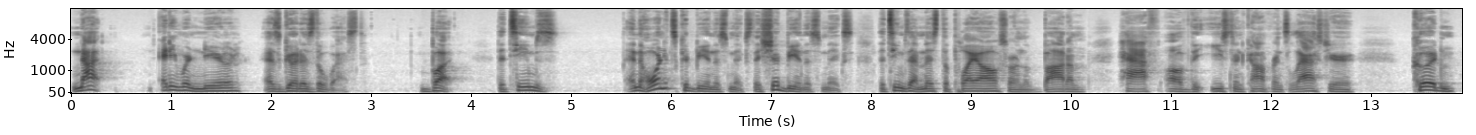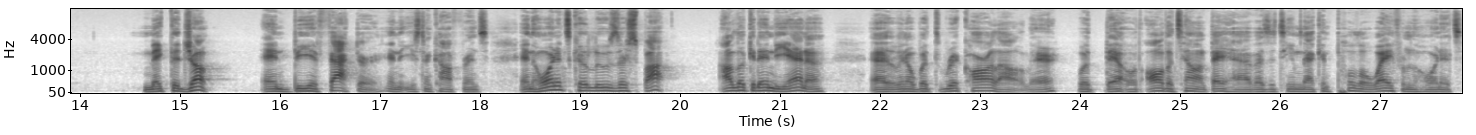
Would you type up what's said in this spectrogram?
not anywhere near as good as the West. But the teams and the Hornets could be in this mix. They should be in this mix. The teams that missed the playoffs or in the bottom half of the Eastern Conference last year could make the jump and be a factor in the Eastern Conference. And the Hornets could lose their spot. I'll look at Indiana, as you know, with Rick Carlisle there, with with all the talent they have as a team that can pull away from the Hornets.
